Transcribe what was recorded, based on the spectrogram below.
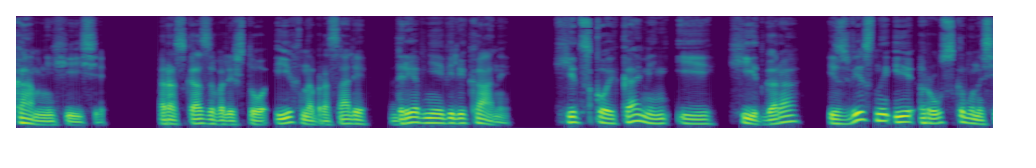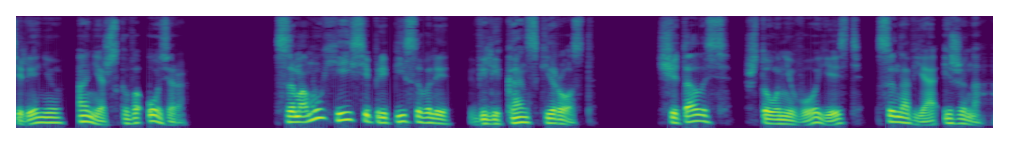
камни Хейси. Рассказывали, что их набросали древние великаны. Хитской камень и Хитгора известны и русскому населению Онежского озера. Самому Хейси приписывали великанский рост. Считалось, что у него есть сыновья и жена.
